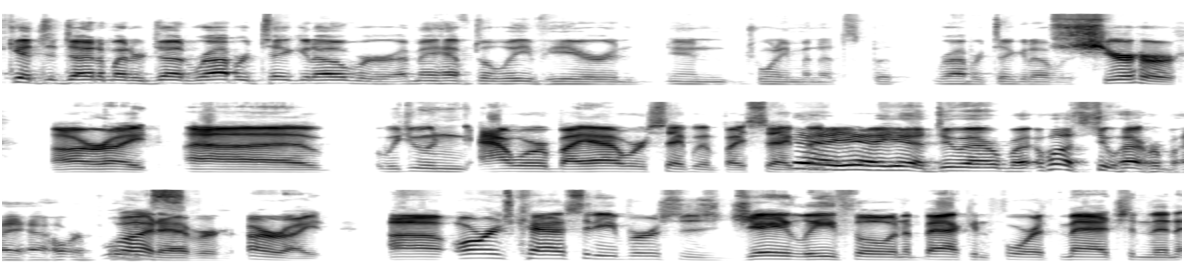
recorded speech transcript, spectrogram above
get to Dynamite or Dud. Robert, take it over. I may have to leave here in, in 20 minutes, but Robert, take it over. Sure. All right. Uh, are we doing hour by hour, segment by segment? Yeah, yeah, yeah. Do hour by well, let's do hour by hour. Please. Whatever. All right. Uh, Orange Cassidy versus Jay Lethal in a back and forth match. And then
